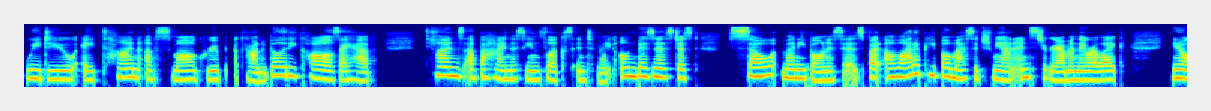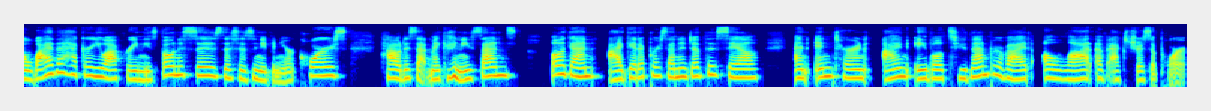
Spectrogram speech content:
we do a ton of small group accountability calls. I have tons of behind the scenes looks into my own business, just so many bonuses. But a lot of people messaged me on Instagram and they were like, you know, why the heck are you offering these bonuses? This isn't even your course. How does that make any sense? Well, again, I get a percentage of the sale, and in turn, I'm able to then provide a lot of extra support.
